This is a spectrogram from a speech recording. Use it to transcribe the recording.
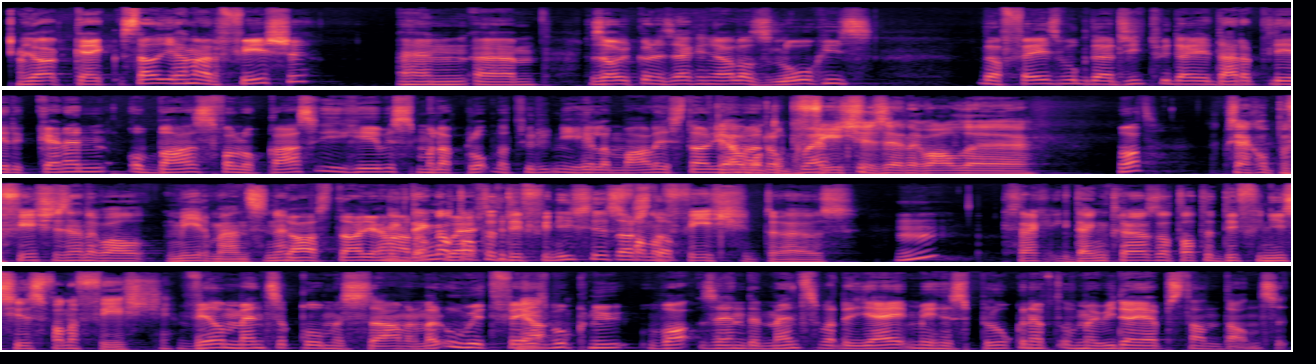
Ja, kijk, stel je gaat naar een feestje en ehm, dan zou je kunnen zeggen, ja, dat is logisch dat Facebook daar ziet wie dat je daar hebt leren kennen op basis van locatiegegevens, maar dat klopt natuurlijk niet helemaal. Stel je Ja, want op een feestje zijn er wel... eh, Wat? ik zeg, op een feestje zijn er wel meer mensen, hè? Ja, stel je gaat ik denk dat dat de definitie is daar van een feestje, trouwens. Hm? Ik zeg, ik denk trouwens dat dat de definitie is van een feestje. Veel mensen komen samen. Maar hoe weet Facebook nu, wat zijn de mensen waar jij mee gesproken hebt of met wie dat je hebt staan dansen?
